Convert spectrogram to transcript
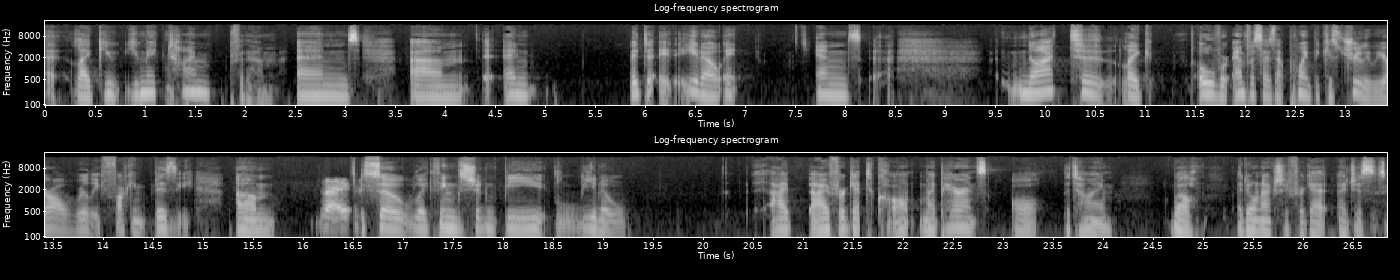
uh, like you, you make time for them. And, um, and it, it you know, it, and uh, not to like overemphasize that point because truly we are all really fucking busy. Um, Right. so like things shouldn't be, you know, I I forget to call my parents all the time. Well, I don't actually forget. I just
